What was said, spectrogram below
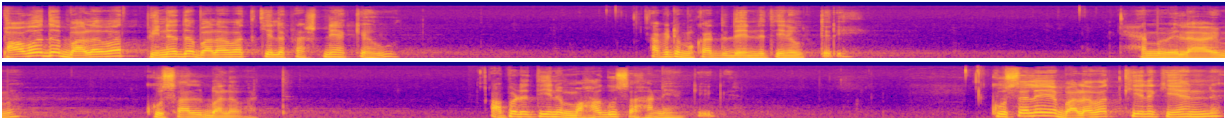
පවද බලවත් පිනද බලවත් කියල ප්‍රශ්නයක් ඇහූ. අපිට මොකක්ද දෙන්න තියෙන උත්තරේ. හැම වෙලාම කුසල් බලවත්. අපට තියෙන මහගු සහනයක් එක. කුසලය බලවත් කියල කියන්න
